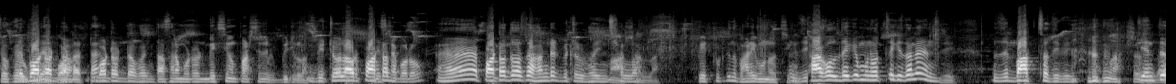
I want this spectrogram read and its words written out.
চোখের বর্ডারটা বর্ডারটা বর্ডারটা ভাই। তাছাড়া মোটামুটি ম্যাক্সিমাম পার্সেন্ট বিটুল আছে। বিটল আর পাটা বড়। হ্যাঁ পাটা তো আছে বিটল ভাই মাশাআল্লাহ পেট ফুট কিন্তু ভারী মনে হচ্ছে ছাগল দেখে মনে হচ্ছে কি জানেন? জি। যে বাচ্চা দিবে। কিন্তু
